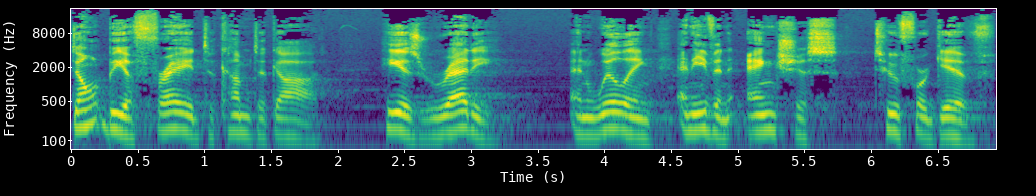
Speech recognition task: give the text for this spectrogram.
Don't be afraid to come to God. He is ready and willing and even anxious to forgive.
